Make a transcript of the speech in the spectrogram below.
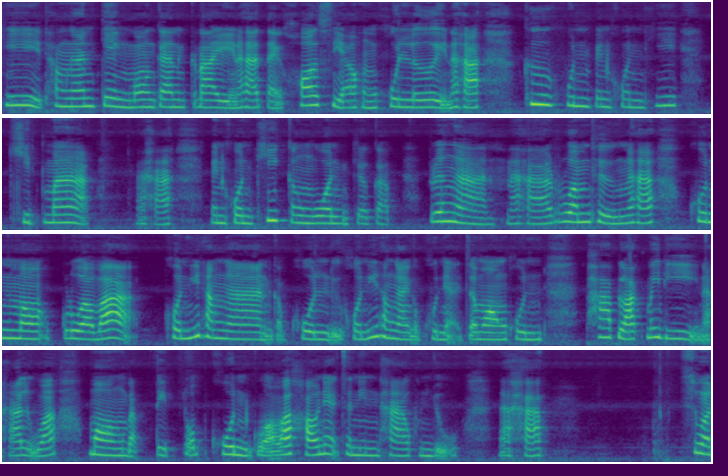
ที่ทำงานเก่งมองการไกลนะคะ แต่ข้อเสียของคุณเลยนะคะ คือคุณเป็นคนที่คิดมากนะคะ เป็นคนที่กังวลเกี่ยวกับเรื่องงานนะคะ รวมถึงนะคะ คุณมองกลัวว่า คนที่ทำงานกับคุณหรือคนที่ทำงานกับคุณเนี่ยจะมองคุณภาพลักษณ์ไม่ดีนะคะ หรือว่ามองแบบติดลบคุณกลัวว่าเขาเนี่ยจะนินทาคุณอยู่นะคะส่วน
